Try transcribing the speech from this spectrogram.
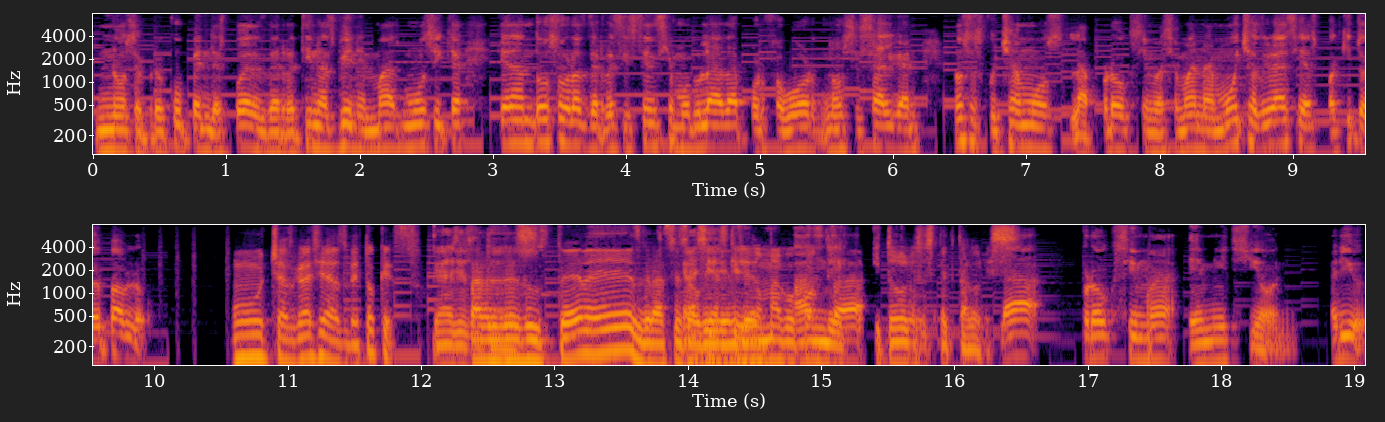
No se preocupen, después de Derretinas viene más música. Quedan dos horas de resistencia modulada, por favor, no se salgan. Nos escuchamos la próxima semana. Muchas gracias, Paquito de Pablo. Muchas gracias, Betoques. Gracias a Gracias a todos. ustedes, gracias, Gracias, audiencia. querido Mago Hasta Conde y todos los espectadores. La próxima emisión. Adiós.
